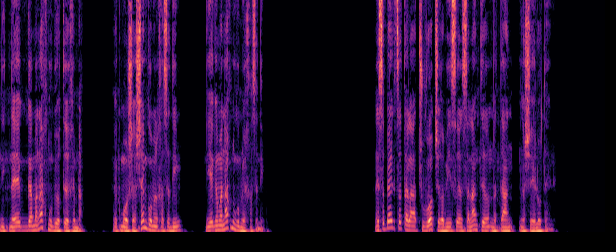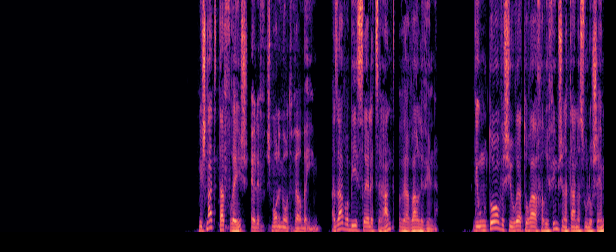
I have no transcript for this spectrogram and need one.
נתנהג גם אנחנו ביותר חמלה. וכמו שהשם גומל חסדים, נהיה גם אנחנו גומלי חסדים. נספר קצת על התשובות שרבי ישראל סלנטר נתן לשאלות האלה. בשנת תר, 1840, עזב רבי ישראל את סלנט ועבר לווילנה. גאונותו ושיעורי התורה החריפים שנתן עשו לו שם,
